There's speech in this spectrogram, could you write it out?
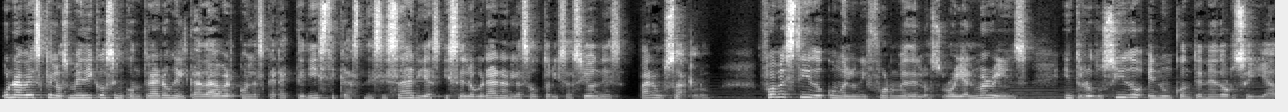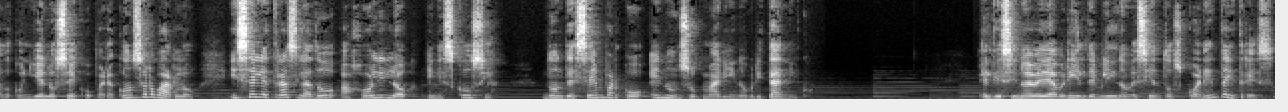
Una vez que los médicos encontraron el cadáver con las características necesarias y se lograran las autorizaciones para usarlo, fue vestido con el uniforme de los Royal Marines, introducido en un contenedor sellado con hielo seco para conservarlo y se le trasladó a Holy Lock en Escocia, donde se embarcó en un submarino británico. El 19 de abril de 1943,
